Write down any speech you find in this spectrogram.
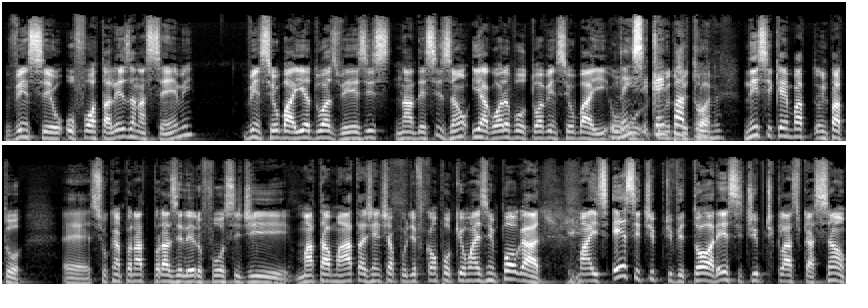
venceu o Fortaleza na semi, venceu o Bahia duas vezes na decisão e agora voltou a vencer o Bahia, Nem o, sequer time empatou, né? Nem sequer empa- empatou. É, se o Campeonato Brasileiro fosse de mata-mata, a gente já podia ficar um pouquinho mais empolgado. Mas esse tipo de vitória, esse tipo de classificação,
